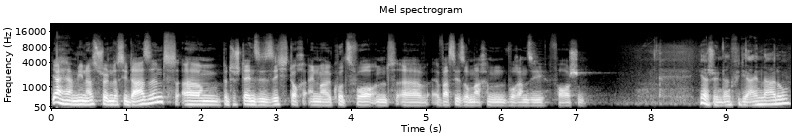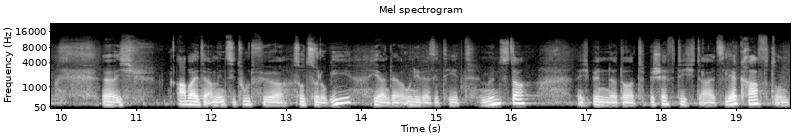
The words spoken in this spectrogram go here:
ja, Herr Minas, schön, dass Sie da sind. Ähm, bitte stellen Sie sich doch einmal kurz vor und äh, was Sie so machen, woran Sie forschen. Ja, schönen Dank für die Einladung. Äh, ich arbeite am Institut für Soziologie hier an der Universität Münster ich bin dort beschäftigt als Lehrkraft und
